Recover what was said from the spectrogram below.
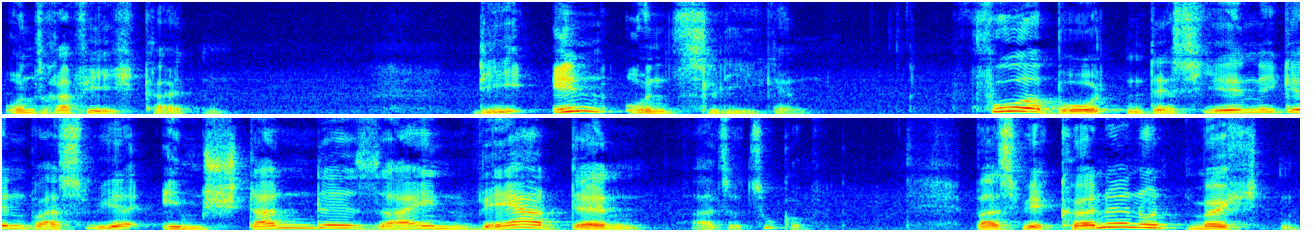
unserer Fähigkeiten, die in uns liegen. Vorboten desjenigen, was wir imstande sein werden, also Zukunft, was wir können und möchten,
